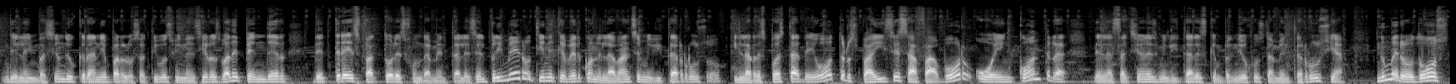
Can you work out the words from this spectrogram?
de la invasión de Ucrania para los activos financieros va a depender de tres factores fundamentales. El primero tiene que ver con el avance militar ruso y la respuesta de otros países a favor o en contra de las acciones militares que emprendió justamente Rusia. Número dos,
